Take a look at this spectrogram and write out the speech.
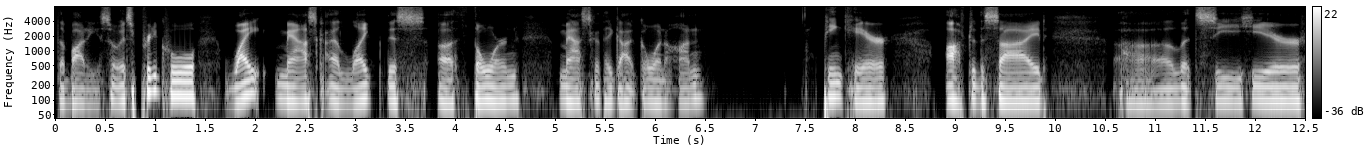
the body. So it's pretty cool. White mask. I like this uh, thorn mask that they got going on. Pink hair off to the side. Uh, let's see here.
